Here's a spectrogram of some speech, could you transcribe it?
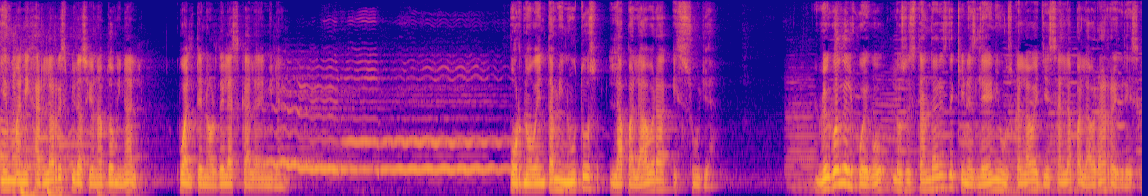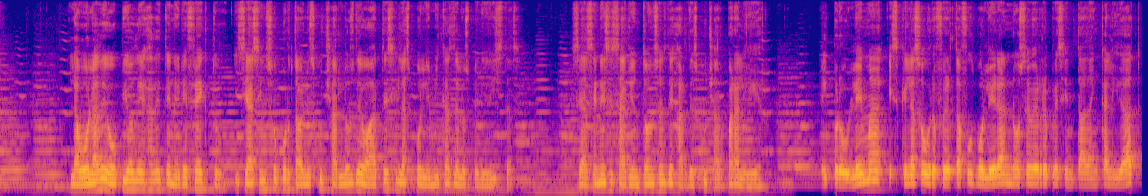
Y en manejar la respiración abdominal, cual tenor de la escala de Milán. Por 90 minutos la palabra es suya. Luego del juego, los estándares de quienes leen y buscan la belleza en la palabra regresan. La bola de opio deja de tener efecto y se hace insoportable escuchar los debates y las polémicas de los periodistas. Se hace necesario entonces dejar de escuchar para leer. El problema es que la sobreoferta futbolera no se ve representada en calidad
